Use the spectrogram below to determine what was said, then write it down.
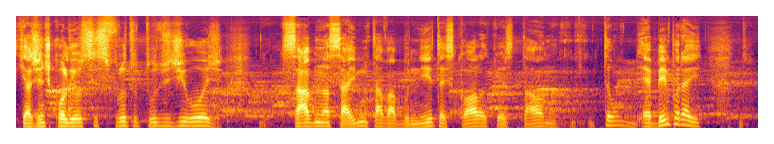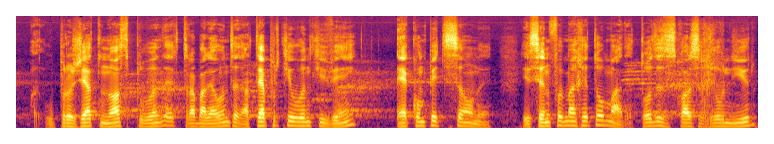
que a gente colheu esses frutos tudo de hoje. Sábado nós saímos, estava bonita a escola, coisa e tal. Então é bem por aí. O projeto nosso para o ano é trabalhar até porque o ano que vem é competição, né? Esse ano foi uma retomada. Todas as escolas se reuniram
